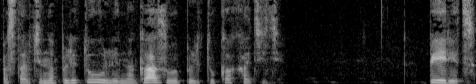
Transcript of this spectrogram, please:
Поставьте на плиту или на газовую плиту, как хотите перец,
